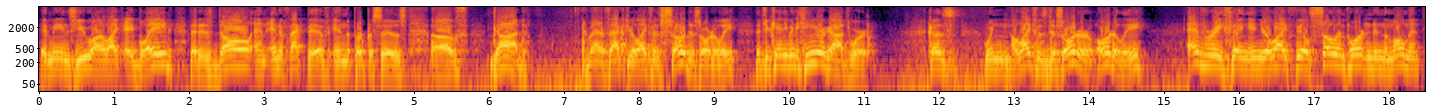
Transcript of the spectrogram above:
It means you are like a blade that is dull and ineffective in the purposes of God. As a matter of fact, your life is so disorderly that you can't even hear God's word. Because when a life is disorderly, Everything in your life feels so important in the moment,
